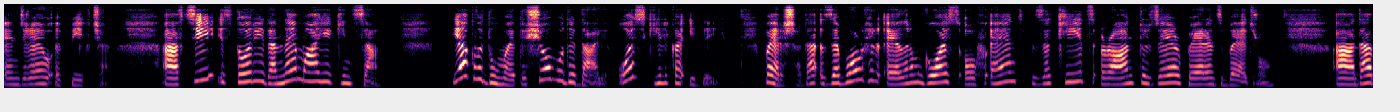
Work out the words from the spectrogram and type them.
and draw a picture. В цій історії да, немає кінця. Як ви думаєте, що буде далі? Ось кілька ідей. Перша, да, the burger alarm goes off and the kids run to their parents' bedroom. А, да,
